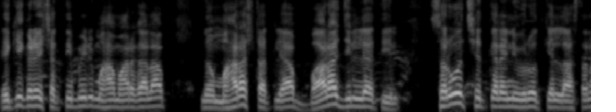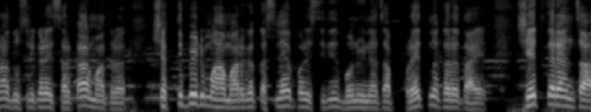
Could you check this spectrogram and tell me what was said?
एकीकडे शक्तीपीठ महामार्गाला महाराष्ट्रातल्या बारा जिल्ह्यातील सर्वच शेतकऱ्यांनी विरोध केलेला असताना दुसरीकडे सरकार मात्र शक्तीपीठ महामार्ग कसल्याही परिस्थितीत बनविण्याचा प्रयत्न करत आहे. शेतकऱ्यांचा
